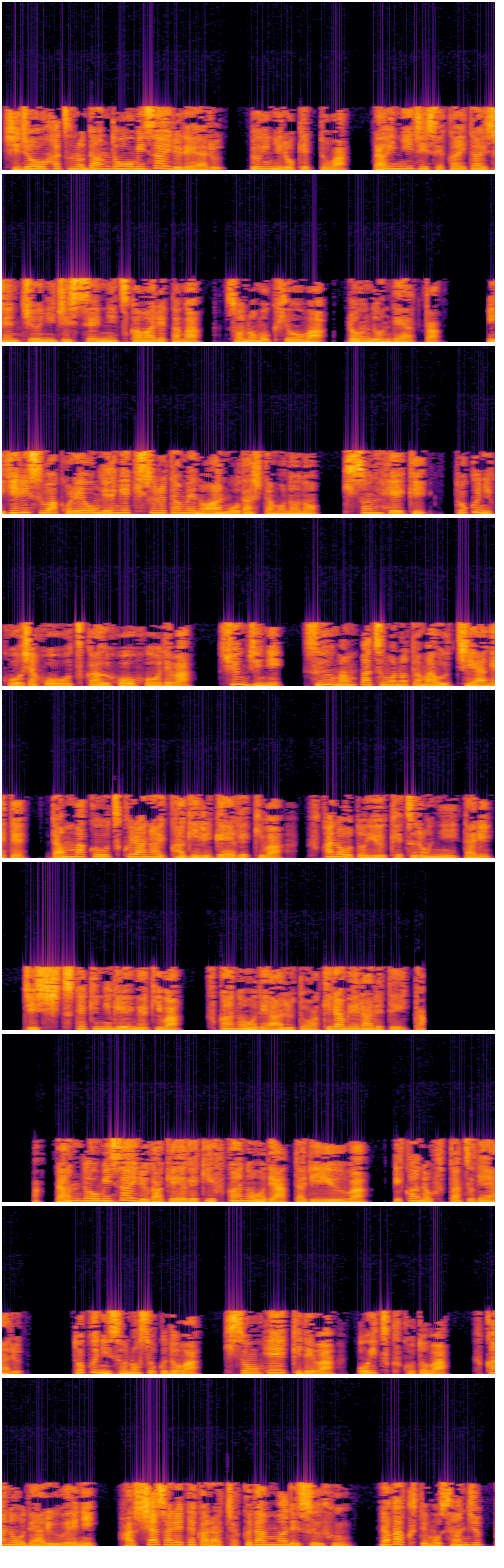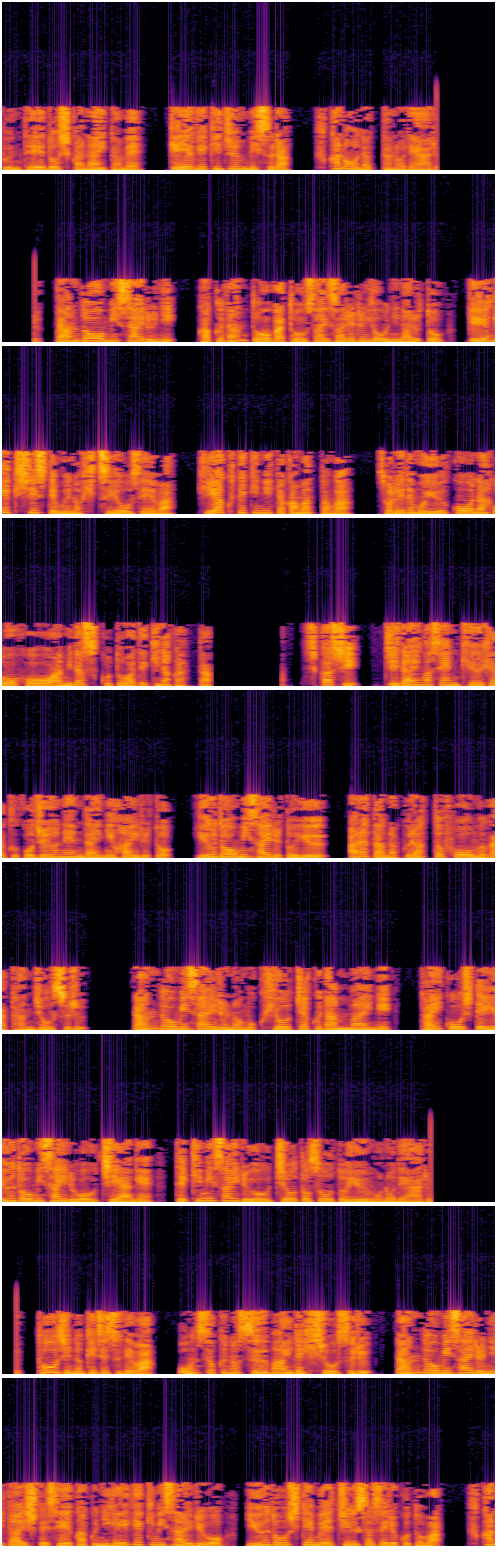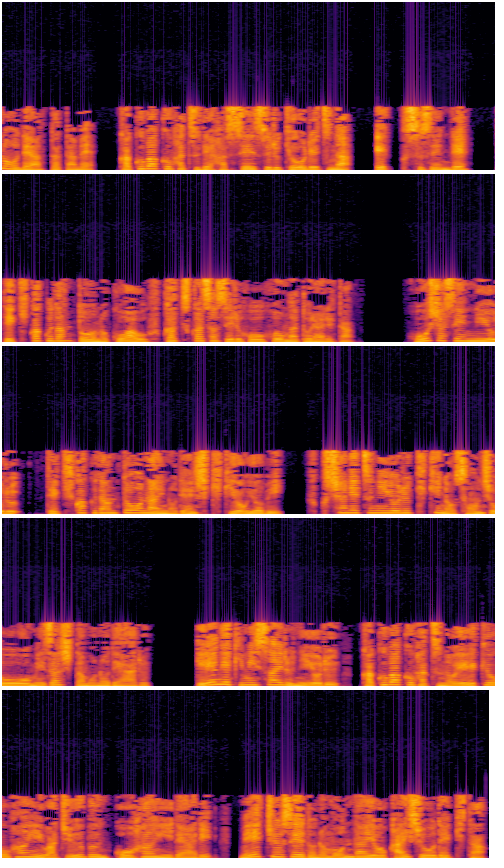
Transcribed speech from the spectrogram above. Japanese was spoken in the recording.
史上初の弾道ミサイルである V2 ロケットは第二次世界大戦中に実戦に使われたが、その目標はロンドンであった。イギリスはこれを迎撃するための案を出したものの、既存兵器、特に降射砲を使う方法では、瞬時に数万発もの弾を打ち上げて、弾幕を作らない限り迎撃は不可能という結論に至り、実質的に迎撃は不可能であると諦められていた。弾道ミサイルが迎撃不可能であった理由は以下の二つである。特にその速度は既存兵器では追いつくことは不可能である上に、発射されてから着弾まで数分、長くても30分程度しかないため、迎撃準備すら不可能だったのである。弾道ミサイルに核弾頭が搭載されるようになると、迎撃システムの必要性は飛躍的に高まったが、それでも有効な方法を編み出すことはできなかった。しかし、時代が1950年代に入ると、誘導ミサイルという新たなプラットフォームが誕生する。弾道ミサイルの目標着弾前に対抗して誘導ミサイルを打ち上げ、敵ミサイルを撃ち落とそうというものである。当時の技術では音速の数倍で飛翔する弾道ミサイルに対して正確に迎撃ミサイルを誘導して命中させることは不可能であったため、核爆発で発生する強烈な X 線で敵核弾頭のコアを不活化させる方法が取られた。放射線による敵核弾頭内の電子機器及び輻射熱による機器の損傷を目指したものである。迎撃ミサイルによる核爆発の影響範囲は十分広範囲であり、命中精度の問題を解消できた。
